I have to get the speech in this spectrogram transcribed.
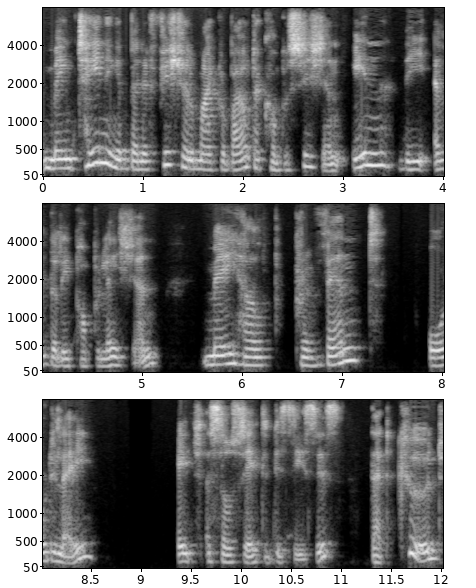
maintaining a beneficial microbiota composition in the elderly population may help prevent or delay age associated diseases that could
